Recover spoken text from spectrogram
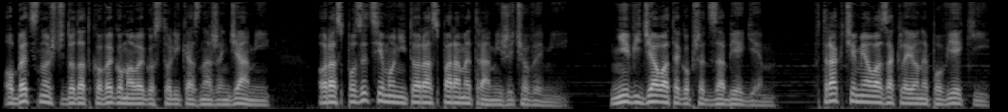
obecność dodatkowego małego stolika z narzędziami oraz pozycję monitora z parametrami życiowymi. Nie widziała tego przed zabiegiem. W trakcie miała zaklejone powieki,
